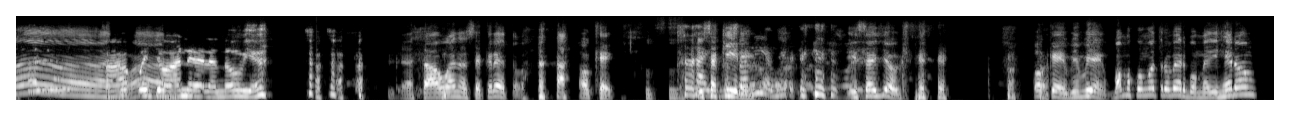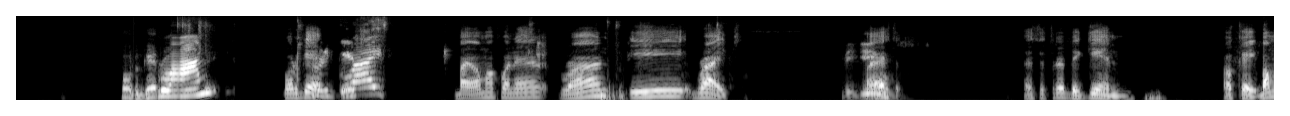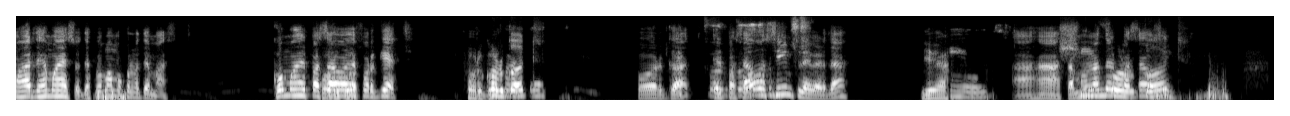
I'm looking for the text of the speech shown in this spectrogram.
Ah, pues Joana era la novia. Estaba bueno el secreto. ok. Mire. It's a joke. ok, bien, bien. Vamos con otro verbo. Me dijeron Forget. Run. forget. Right. Vale, vamos a poner run y write. Begin. Para esto- Este tres, begin. Ok, vamos a ver, dejemos eso. Después vamos con los demás. ¿Cómo es el pasado de forget? Forgot. Forgot. Forgot. El pasado simple, ¿verdad? Yeah. Ajá, estamos She hablando del pasado simple.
